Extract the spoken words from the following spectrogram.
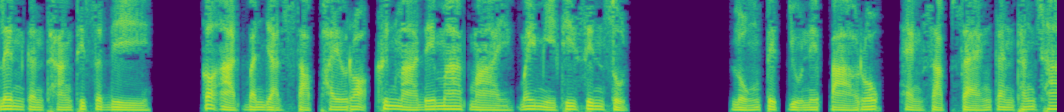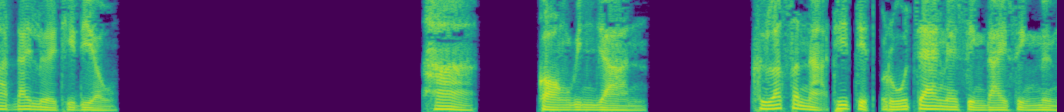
เล่นกันทางทฤษฎี ก็อาจบัญญัติศัพท์ไพเราะขึ้นมาได้มากมายไม่มีที่สิ้นสุด หลงติดอยู่ในป่ารกแห่งสับแสงกันทั้งชาติได้เลยทีเดียว 5. กองวิญญาณ คือลักษณะที่จิตรู้แจ้งในสิ่งใดสิ่งหนึ่ง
